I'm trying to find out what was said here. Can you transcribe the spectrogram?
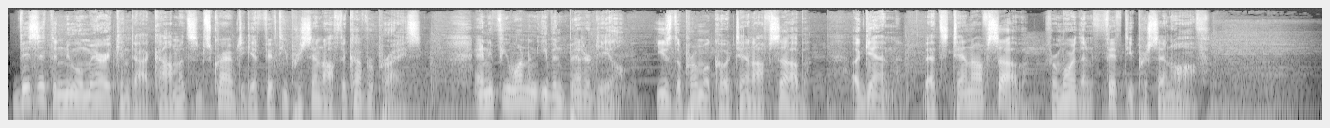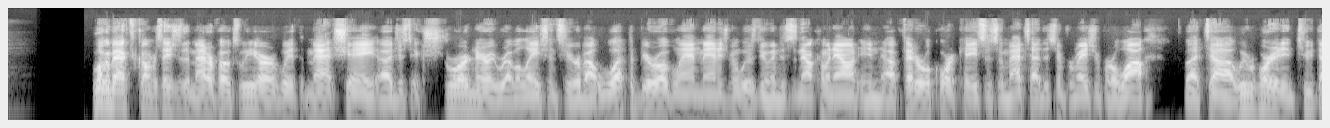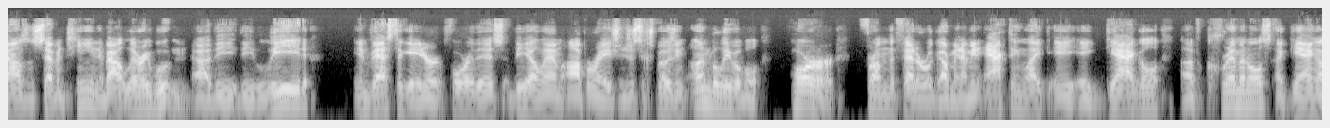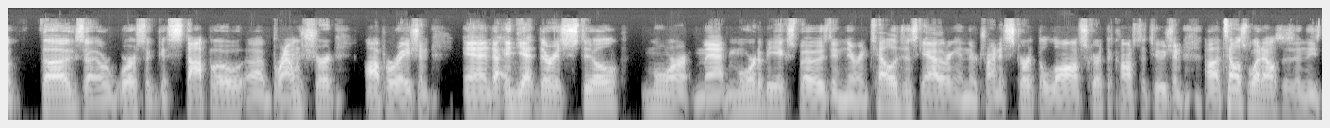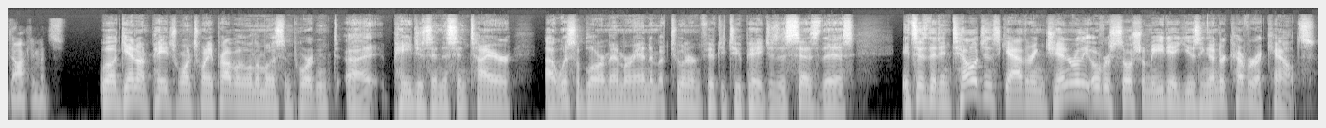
Visit thenewamerican.com and subscribe to get 50% off the cover price. And if you want an even better deal, use the promo code 10OFFSUB. Again, that's 10 off sub for more than 50% off. Welcome back to Conversations That Matter, folks. We are with Matt Shea. Uh, just extraordinary revelations here about what the Bureau of Land Management was doing. This is now coming out in uh, federal court cases. So Matt's had this information for a while, but uh, we reported in 2017 about Larry Wooten, uh, the the lead investigator for this BLM operation, just exposing unbelievable horror from the federal government. I mean, acting like a, a gaggle of criminals, a gang of thugs, uh, or worse, a Gestapo uh, brown shirt operation. And uh, and yet there is still more matt more to be exposed in their intelligence gathering and they're trying to skirt the law skirt the constitution. Uh, tell us what else is in these documents. Well again on page 120 probably one of the most important uh, pages in this entire uh, whistleblower memorandum of 252 pages it says this. It says that intelligence gathering generally over social media using undercover accounts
